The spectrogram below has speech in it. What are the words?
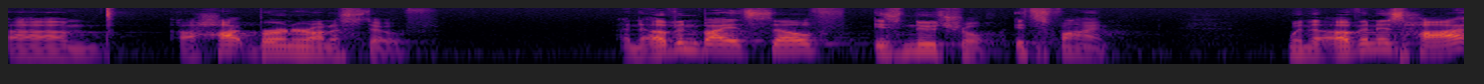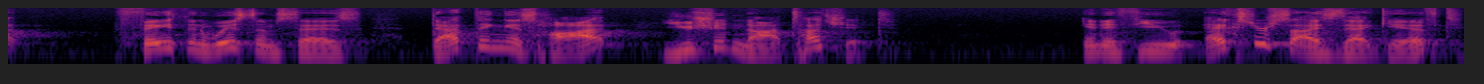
um, a hot burner on a stove. An oven by itself is neutral, it's fine. When the oven is hot, faith and wisdom says, that thing is hot, you should not touch it. And if you exercise that gift,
